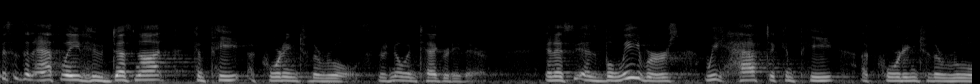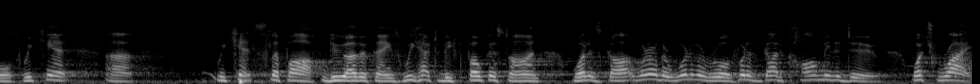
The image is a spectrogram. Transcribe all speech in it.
this is an athlete who does not compete according to the rules. There's no integrity there. And as, as believers, we have to compete according to the rules. We can't, uh, we can't slip off, do other things. We have to be focused on what is God, what are the, what are the rules? What does God call me to do? What's right?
